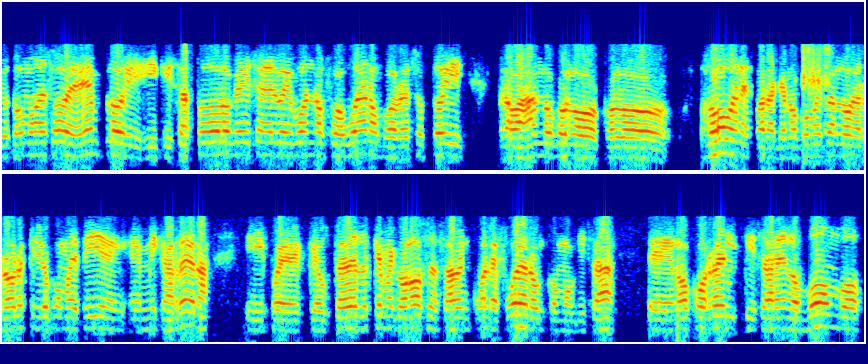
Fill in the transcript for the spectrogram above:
yo tomo eso de ejemplo y, y quizás todo lo que hice en el béisbol no fue bueno, por eso estoy trabajando con los con los jóvenes para que no cometan los errores que yo cometí en, en mi carrera. Y pues que ustedes que me conocen saben cuáles fueron, como quizás eh, no correr quizás en los bombos,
